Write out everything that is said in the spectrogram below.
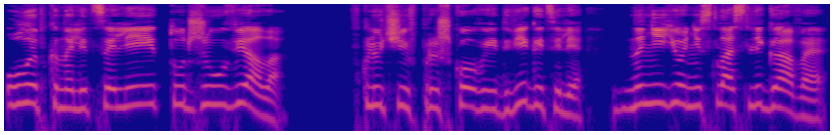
Улыбка на лице Леи тут же увяла. Включив прыжковые двигатели, на нее неслась легавая.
